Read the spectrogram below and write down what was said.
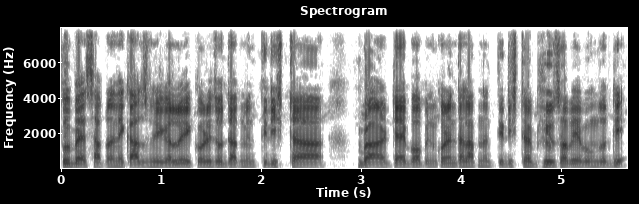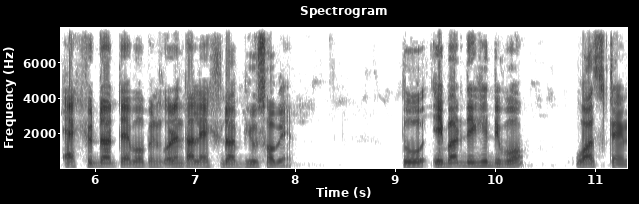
তো ব্যাস আপনাদের কাজ হয়ে গেল। এই করে যদি আপনি তিরিশটা ট্যাব ওপেন করেন, তাহলে আপনার তিরিশটা ভিউজ হবে এবং যদি একশোটা ট্যাব ওপেন করেন, তাহলে একশোটা ভিউজ হবে। তো এবার দেখিয়ে দিব ওয়াচ টাইম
